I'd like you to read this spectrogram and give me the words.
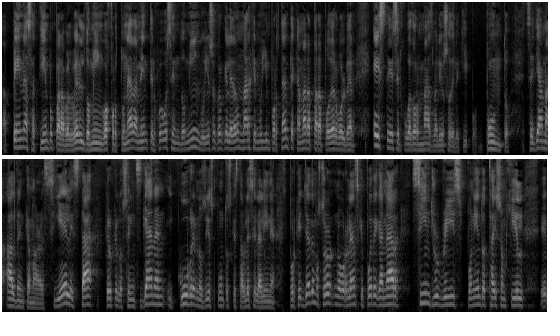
apenas a tiempo para volver el domingo. Afortunadamente el juego es en domingo y eso creo que le da un margen muy importante a Camara para poder volver. Este es el jugador más valioso del equipo. Punto. Se llama Alvin Kamara. Si él está, creo que los Saints ganan y cubren los 10 puntos que establece la línea. Porque ya demostró Nueva Orleans que puede ganar sin Drew Brees, poniendo a Tyson Hill eh,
